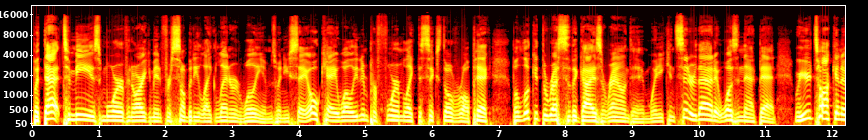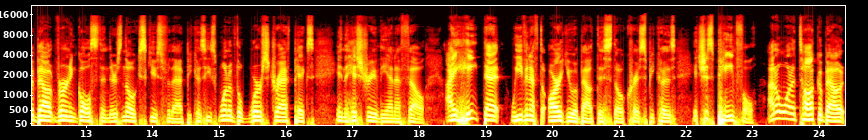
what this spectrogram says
But that to me is more of an argument for somebody like Leonard Williams when you say, okay, well, he didn't perform like the sixth overall pick, but look at the rest of the guys around him. When you consider that, it wasn't that bad. When you're talking about Vernon Gholston, there's no excuse for that because he's one of the worst draft picks in the history of the NFL. I hate that we even have to argue about about this though, Chris, because it's just painful. I don't want to talk about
